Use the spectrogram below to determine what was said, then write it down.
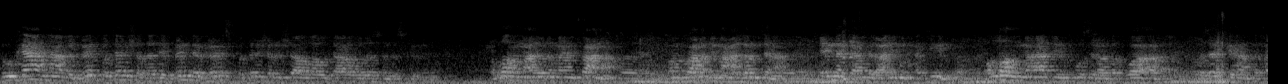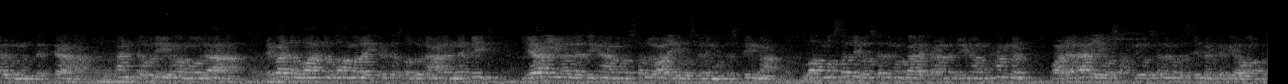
who can have a great potential, that they bring their greatest potential, inshallah ta'ala, with us in this community. اللهم علمنا ما ينفعنا وانفعنا بما علمتنا انك انت العليم الحكيم اللهم ات نفوسنا تقواها وزكها انت خير من زكاها انت وليها ومولاها عباد الله ان الله ملائكته يصلون على النبي يا ايها الذين امنوا صلوا عليه وسلموا تسليما اللهم صل وسلم وبارك على نبينا محمد وعلى اله وصحبه وسلم تسليما كثيرا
